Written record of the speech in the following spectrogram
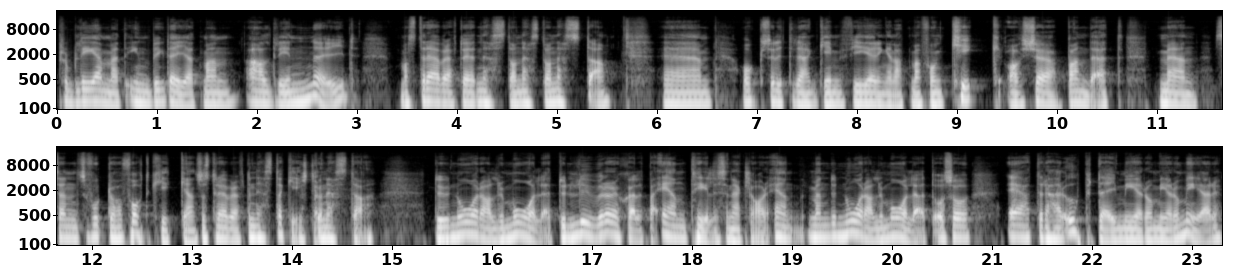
problemet inbyggda i att man aldrig är nöjd. Man strävar efter nästa och nästa och nästa. Eh, också lite den här gamifieringen, att man får en kick av köpandet. Men sen så fort du har fått kicken så strävar du efter nästa kick och nästa. Du når aldrig målet. Du lurar dig själv på en till, sen är jag klar. En, men du når aldrig målet. Och så äter det här upp dig mer och mer och mer.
